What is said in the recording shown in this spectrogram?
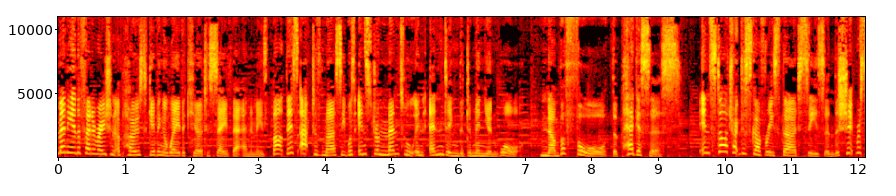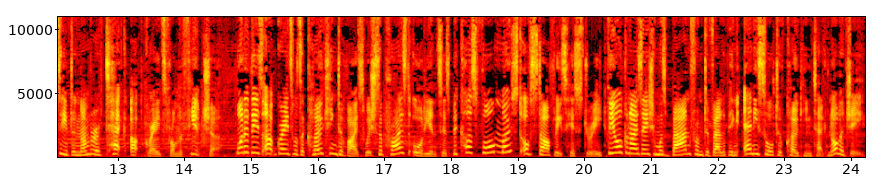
Many in the Federation opposed giving away the cure to save their enemies, but this act of mercy was instrumental in ending the Dominion War. Number 4. The Pegasus. In Star Trek Discovery's third season, the ship received a number of tech upgrades from the future. One of these upgrades was a cloaking device which surprised audiences because for most of Starfleet's history, the organization was banned from developing any sort of cloaking technology.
